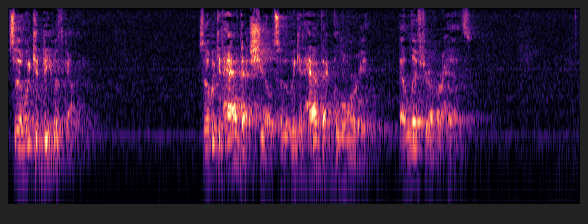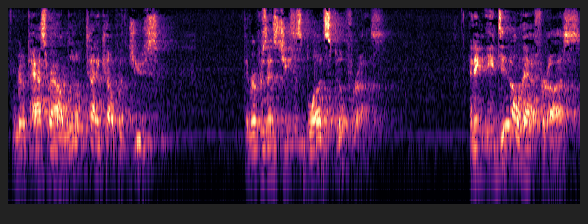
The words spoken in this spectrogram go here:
so that we could be with God. So that we could have that shield, so that we could have that glory, that lifter of our heads. We're going to pass around a little tiny cup with juice that represents Jesus' blood spilled for us. And he, he did all that for us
